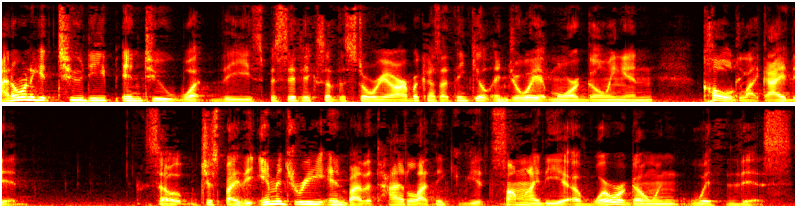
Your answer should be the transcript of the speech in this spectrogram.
I don't want to get too deep into what the specifics of the story are because I think you'll enjoy it more going in cold like I did. So, just by the imagery and by the title, I think you get some idea of where we're going with this.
